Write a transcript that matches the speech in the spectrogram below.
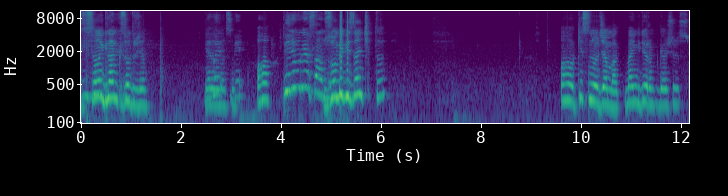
Sana gülen kız öldüreceğim. Yer olmasın. Aha. Beni vuruyor sandım. Zombi bizden çıktı. Aha kesin öleceğim bak. Ben gidiyorum. Görüşürüz.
